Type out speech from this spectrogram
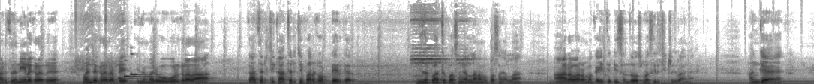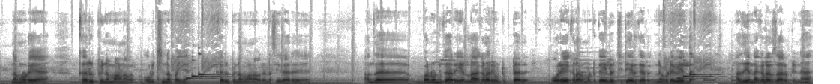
அடுத்தது நீல கலரு மஞ்சள் கலர் அப்படியே இந்த மாதிரி ஒவ்வொரு கலராக காற்றடிச்சு காற்றடிச்சு பறக்க விட்டே இருக்கார். இதை பார்த்து பசங்கள்லாம் நம்ம பசங்கள்லாம் ஆரவாரமாக கைத்தட்டி சந்தோஷமாக சிரிச்சிட்ருக்குறாங்க. அங்கே நம்மளுடைய கருப்பின மாணவர் ஒரு சின்ன பையன் கருப்பின மாணவர் என்ன செய்கிறாரு அந்த பலூன்காரு எல்லா கலரையும் விட்டுவிட்டார் ஒரே கலர் மட்டும் கையில் வச்சுட்டே இருக்கார். இன்னும் விடவே இல்லை. அது என்ன கலர் சார் அப்படின்னா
